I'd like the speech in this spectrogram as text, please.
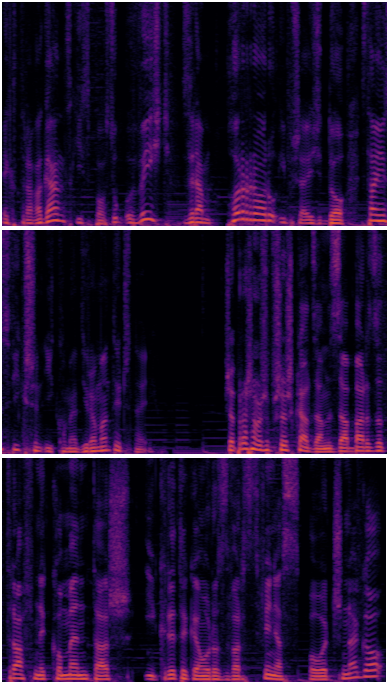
ekstrawagancki sposób wyjść z ram horroru i przejść do science fiction i komedii romantycznej. Przepraszam, że przeszkadzam za bardzo trafny komentarz i krytykę rozwarstwienia społecznego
